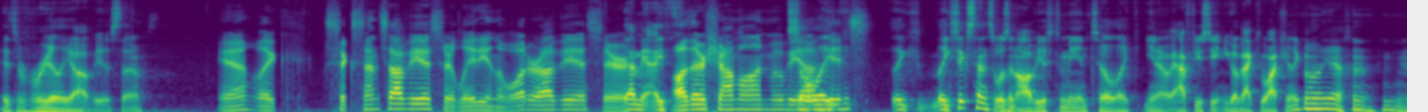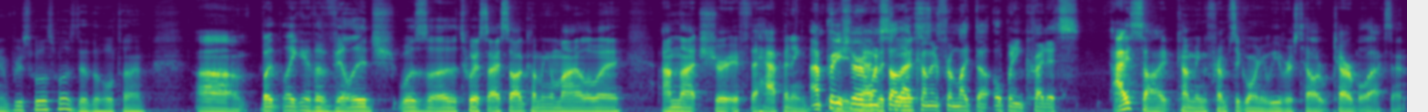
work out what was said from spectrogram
It's really obvious though. Yeah, like Sixth Sense obvious, or Lady in the Water obvious, or I mean, I other Shyamalan movie So, like, obvious. like like Sixth Sense wasn't obvious to me until like you know after you see it and you go back you watch it, you're like oh yeah huh, you know, Bruce Willis was dead the whole time. Um, but like the village was a twist I saw coming a mile away. I'm not sure if the happening I'm pretty did sure have everyone a saw that coming from like the opening credits. I saw it coming from Sigourney Weaver's ter- terrible accent.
